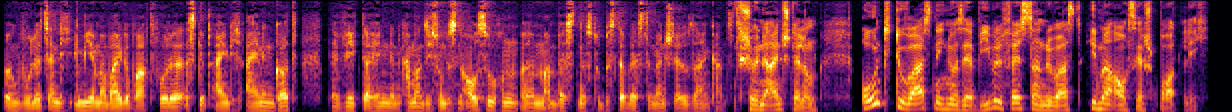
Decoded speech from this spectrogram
irgendwo letztendlich in mir immer beigebracht wurde, es gibt eigentlich einen Gott. Der Weg dahin, den kann man sich so ein bisschen aussuchen. Ähm, am besten ist, du bist der beste Mensch, der du sein kannst. Schöne Einstellung. Und du warst nicht nur sehr bibelfest, sondern du warst immer auch sehr sportlich.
